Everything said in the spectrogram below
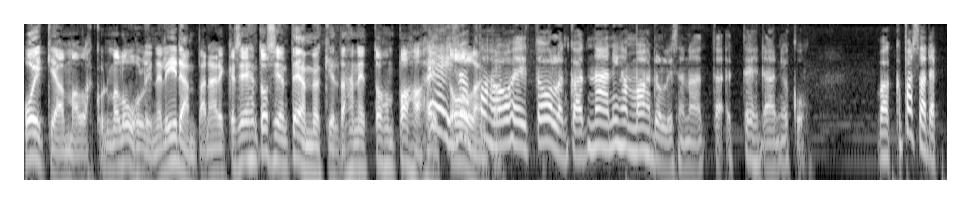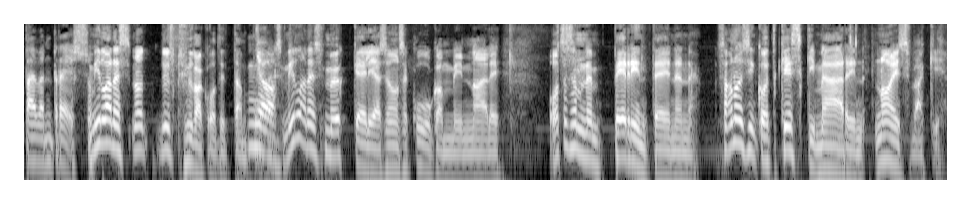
oikeammalla kuin mä luulin, eli idämpänä. Eli siihen tosiaan teidän mökiltä hän ei tohon paha heitto Ei ollenkaan. paha heitto ollenkaan. Että Näen ihan mahdollisena, että, että tehdään joku vaikkapa sadepäivän reissu. Millainen, no nyt hyvä kun otit tämän puheeksi. Millainen mökkeilijä se on se Kuukan Minna? Eli ootko semmoinen perinteinen, sanoisinko, että keskimäärin naisväki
